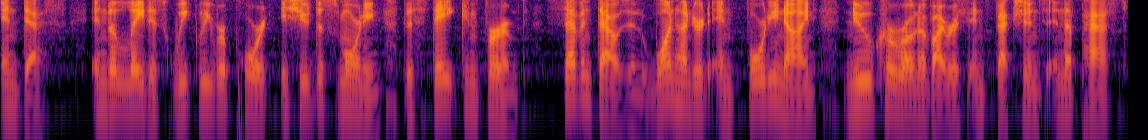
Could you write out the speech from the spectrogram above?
and deaths. In the latest weekly report issued this morning, the state confirmed 7,149 new coronavirus infections in the past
